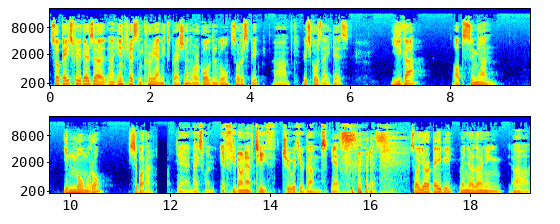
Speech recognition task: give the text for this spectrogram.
So basically, there's a, an interesting Korean expression or golden rule, so to speak, um, which goes like this: 이가 없으면 잇몸으로 씹어라. Yeah, nice one. If you don't have teeth, chew with your gums. Yes, yes. So you're a baby when you're learning uh,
